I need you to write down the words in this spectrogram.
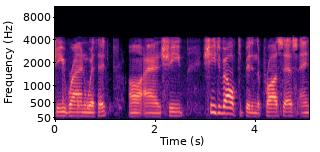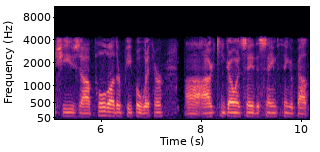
She ran with it, uh, and she she developed a bit in the process, and she's uh, pulled other people with her. Uh, I can go and say the same thing about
